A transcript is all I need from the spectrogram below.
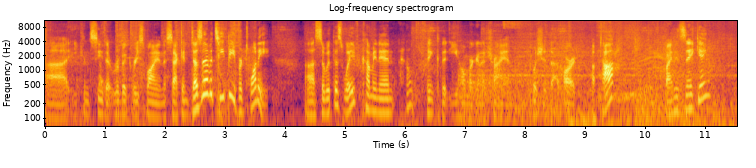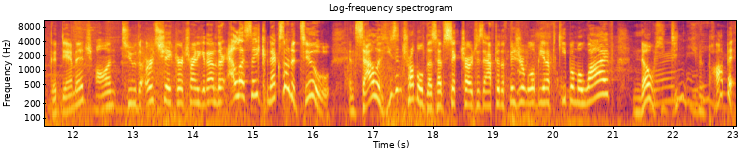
Uh, you can see that Rubik respawning in a second. Doesn't have a TP for 20. Uh, so with this wave coming in, I don't think that eHome are going to try and push it that hard. Up top, finding Sneyking. Good damage on to the Earthshaker trying to get out of there. LSA connects on to two. And Salad, he's in trouble, does have sick charges after the fissure. Will it be enough to keep him alive? No, he didn't even pop it.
